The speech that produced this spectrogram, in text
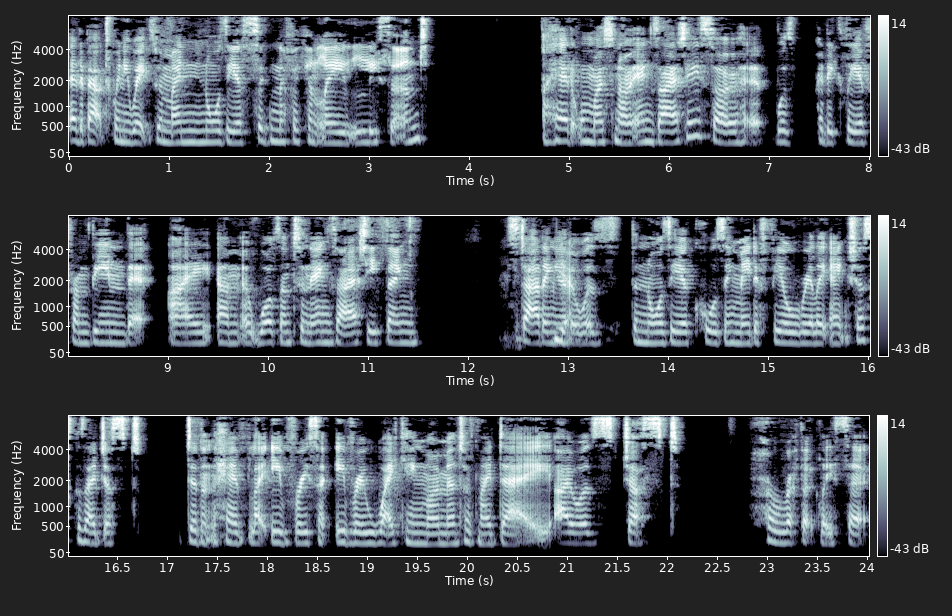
at about 20 weeks when my nausea significantly lessened, I had almost no anxiety. So it was pretty clear from then that I, um, it wasn't an anxiety thing starting yeah. it, it was the nausea causing me to feel really anxious because I just didn't have like every every waking moment of my day. I was just horrifically sick.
